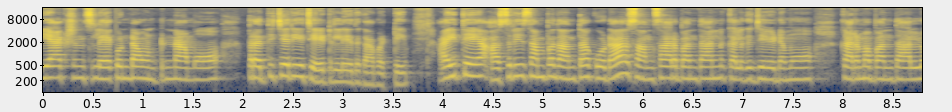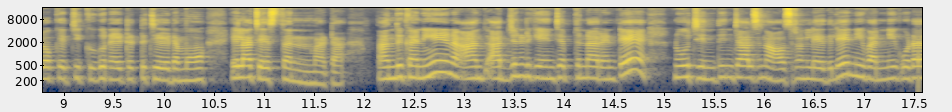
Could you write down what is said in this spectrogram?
రియాక్షన్స్ లేకుండా ఉంటున్నాము ప్రతిచర్య చేయటం లేదు కాబట్టి. అయితే అసరీ సంపద అంతా కూడా సంసార బంధాలను కలుగజేయడము కర్మ బంధాల్లోకి చిక్కుకునేటట్టు చేయడము ఇలా చేస్తానన్నమాట. అందుకని అర్జునుడికి ఏం చెప్తున్నారంటే నువ్వు చింతించాల్సిన అవసరం లేదు. లేదులే నీవన్నీ కూడా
